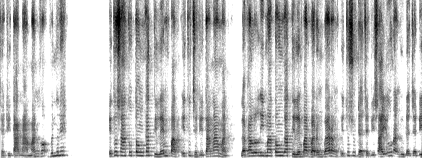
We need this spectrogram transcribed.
jadi tanaman kok, bener ya? Itu satu tongkat dilempar, itu jadi tanaman. Lah kalau lima tongkat dilempar bareng-bareng, itu sudah jadi sayuran, sudah jadi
